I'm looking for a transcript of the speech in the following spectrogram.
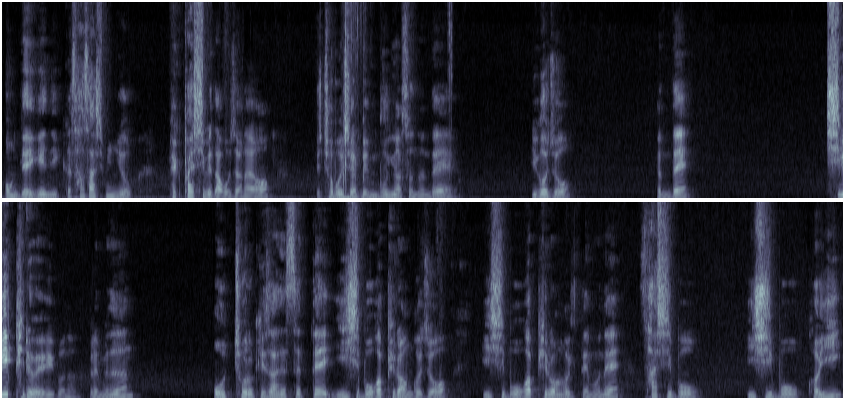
총 4개니까 4, 4, 16. 180이 나오잖아요. 저번 시간 멘붕이었었는데 이거죠. 근데 10이 필요해요, 이거는. 그러면은 5초로 계산했을 때 25가 필요한 거죠. 25가 필요한 거기 때문에 45, 25 거의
